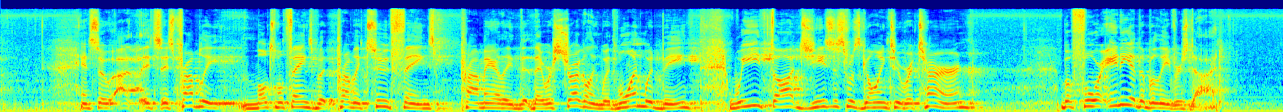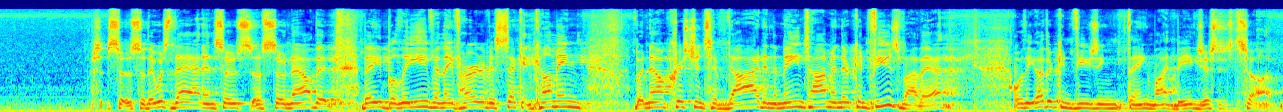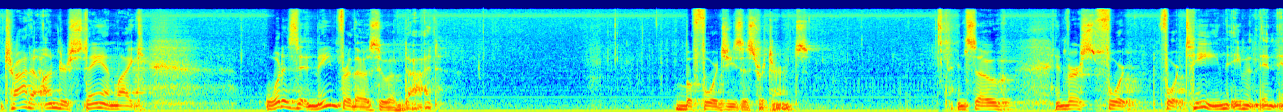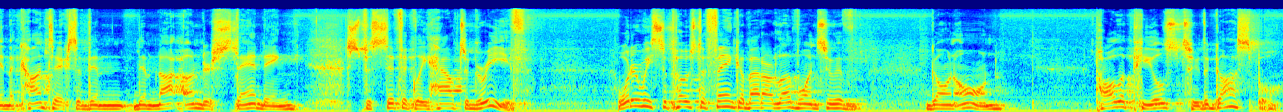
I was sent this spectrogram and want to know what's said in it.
And so I, it's, it's probably multiple things, but probably two things primarily that they were struggling with. One would be we thought Jesus was going to return before any of the believers died. So, so there was that, and so, so, now that they believe and they've heard of his second coming, but now Christians have died in the meantime, and they're confused by that. Or the other confusing thing might be just to try to understand, like, what does it mean for those who have died before Jesus returns? And so in verse 14, even in, in the context of them, them not understanding specifically how to grieve, what are we supposed to think about our loved ones who have gone on? Paul appeals to the gospel.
